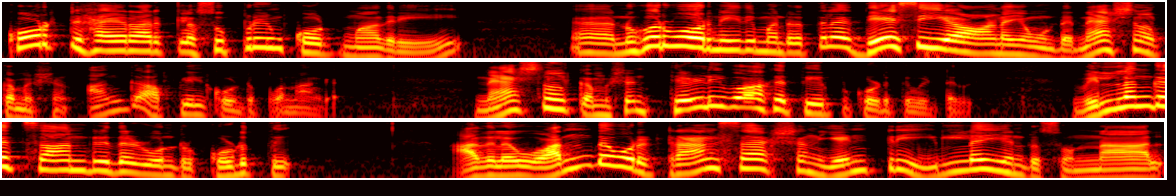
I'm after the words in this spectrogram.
கோர்ட் ஹையரார்க்கில் சுப்ரீம் கோர்ட் மாதிரி நுகர்வோர் நீதிமன்றத்தில் தேசிய ஆணையம் உண்டு நேஷ்னல் கமிஷன் அங்கே அப்பீல் கொண்டு போனாங்க. நேஷ்னல் கமிஷன் தெளிவாக தீர்ப்பு கொடுத்து விட்டது. வில்லங்கச் சான்றிதழ் ஒன்று கொடுத்து அதில் வந்த ஒரு டிரான்சாக்ஷன் என்ட்ரி இல்லை என்று சொன்னால்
